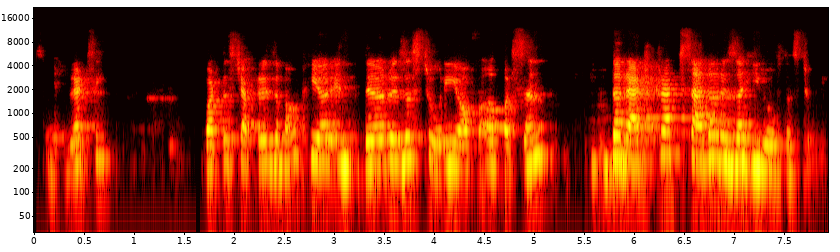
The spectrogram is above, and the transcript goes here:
So let's see what this chapter is about. Here in there is a story of a person the rat trap seller is a hero of the story.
